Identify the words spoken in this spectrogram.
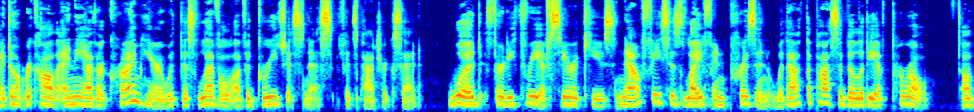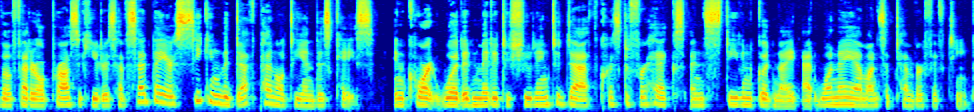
I don't recall any other crime here with this level of egregiousness, Fitzpatrick said. Wood, 33 of Syracuse, now faces life in prison without the possibility of parole, although federal prosecutors have said they are seeking the death penalty in this case. In court, Wood admitted to shooting to death Christopher Hicks and Stephen Goodnight at 1 a.m. on September 15th.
